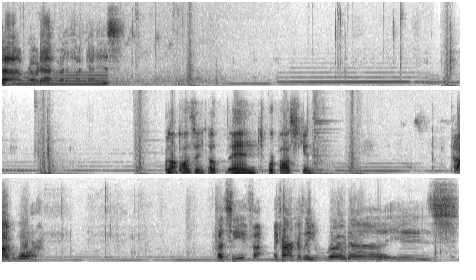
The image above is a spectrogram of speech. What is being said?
Uh, Rhoda, where the fuck that is. We're not pausing. Oh, and we're paused again. Pog War. Let's see, if I, if I remember correctly, Rhoda is...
